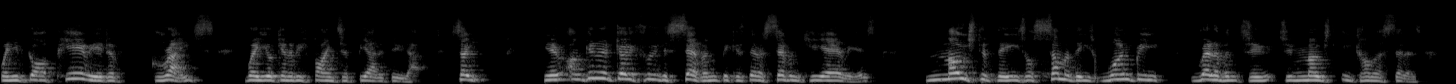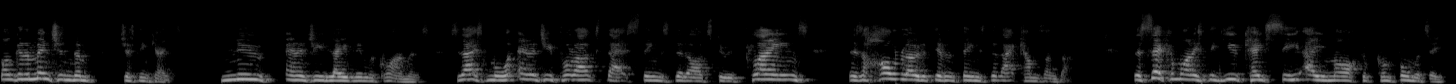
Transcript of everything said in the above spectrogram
when you've got a period of grace where you're going to be fine to be able to do that. So, you know, I'm going to go through the seven because there are seven key areas. Most of these or some of these won't be relevant to, to most e-commerce sellers, but I'm going to mention them just in case. New energy labeling requirements. So that's more energy products, that's things that are to do with planes. There's a whole load of different things that that comes under. The second one is the UKCA mark of conformity,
